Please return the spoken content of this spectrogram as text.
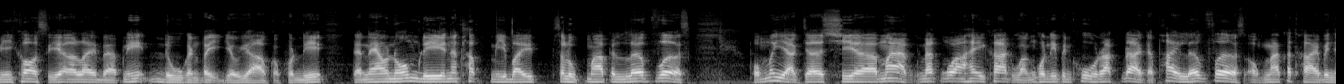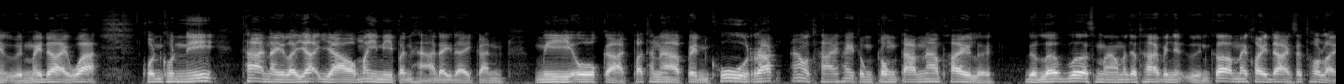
มีข้อเสียอะไรแบบนี้ดูกันไปอีกยาวๆกับคนนี้ แต่แนวโน้มดีนะครับมีใบสรุปมาเป็น lovers ผมไม่อยากจะเชียร์มากนักว่าให้คาดหวังคนนี้เป็นคู่รักได้ แต่ไพ่ lovers ออกมาก็ทายเป็นอย่างอื่นไม่ได้ว่า คนคนนี้ถ้าในระยะยาวไม่มีปัญหาใด ๆ กัน มีโอกาสพัฒนาเป็นคู่รักอ้าวทายให้ตรงๆตามหน้าไพ่เลย The Lovers มา มันจะทายเป็นอย่างอื่นก็ไม่ค่อยได้สักเท่าไหร่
